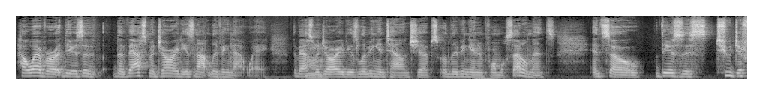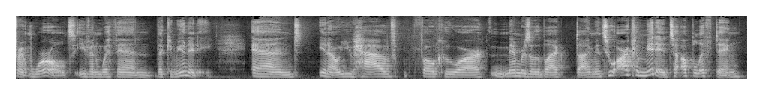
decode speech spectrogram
however there's a the vast majority is not living that way the vast mm. majority is living in townships or living in informal settlements and so there's this two different worlds even within the community and you know, you have folk who are members of the Black Diamonds who are committed to uplifting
